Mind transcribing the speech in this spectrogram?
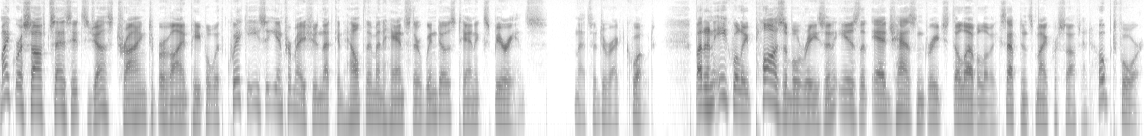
Microsoft says it's just trying to provide people with quick, easy information that can help them enhance their Windows 10 experience. That's a direct quote. But an equally plausible reason is that Edge hasn't reached the level of acceptance Microsoft had hoped for.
